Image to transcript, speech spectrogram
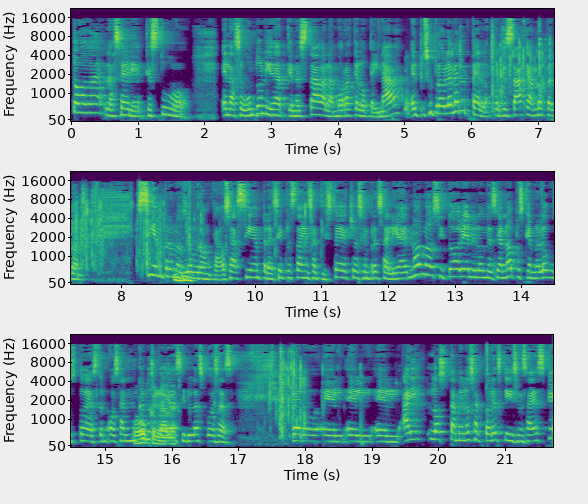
toda la serie que estuvo en la segunda unidad, que no estaba la morra que lo peinaba, el, su problema era el pelo, porque estaba quedando pelón siempre nos dio bronca, o sea, siempre, siempre estaba insatisfecho, siempre salía, no, no, si todo bien, y luego decía, no, pues que no le gustó esto, o sea, nunca oh, nos podía decir las cosas. Pero el, el, el, hay los, también los actores que dicen, ¿sabes qué?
